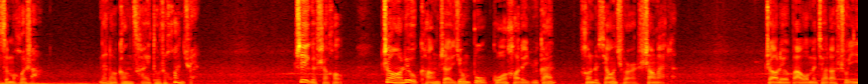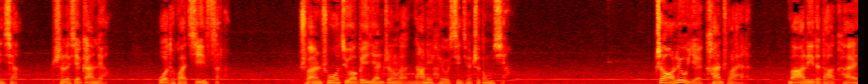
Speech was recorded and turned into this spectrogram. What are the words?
怎么回事？难道刚才都是幻觉？这个时候，赵六扛着用布裹好的鱼竿，哼着小曲儿上来了。赵六把我们叫到树荫下，吃了些干粮，我都快急死了。传说就要被验证了，哪里还有心情吃东西啊？赵六也看出来了，麻利的打开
